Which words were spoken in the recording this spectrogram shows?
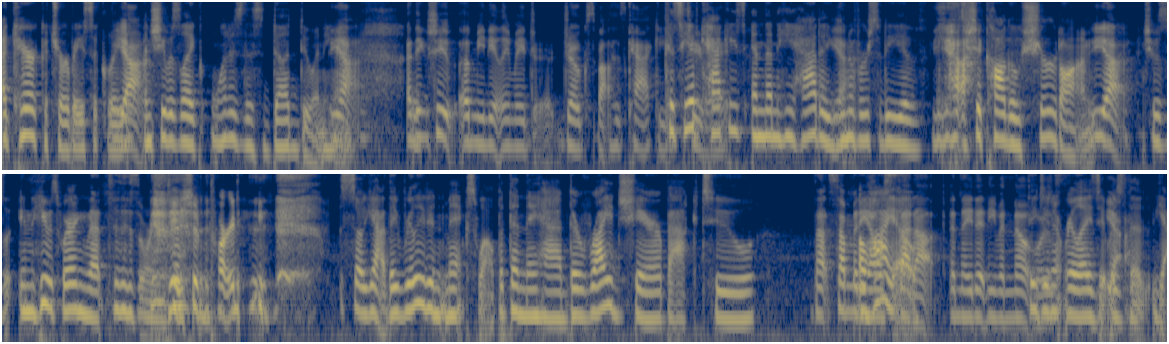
a caricature basically, Yeah. and she was like, what is this dud doing here? Yeah. I think she immediately made j- jokes about his khakis. Because he had too, right? khakis, and then he had a University of Yeah. Chicago shirt on. Yeah. She was, and he was wearing that to this orientation party. So yeah, they really didn't mix well. But then they had their ride share back to. That somebody else set up and they didn't even know. it They was- didn't realize it was the yeah.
